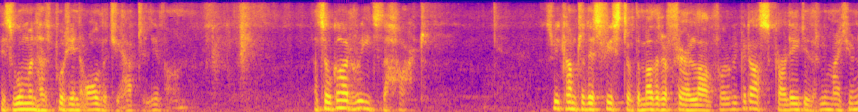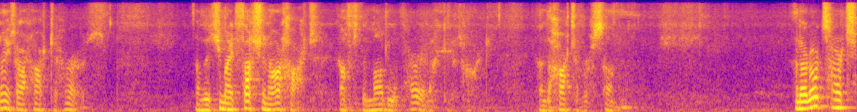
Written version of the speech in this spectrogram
This woman has put in all that she had to live on. And so God reads the heart. As we come to this feast of the Mother of Fair Love, well, we could ask Our Lady that we might unite our heart to hers, and that she might fashion our heart after the model of her Immaculate Heart and the heart of her Son. And our Lord's heart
